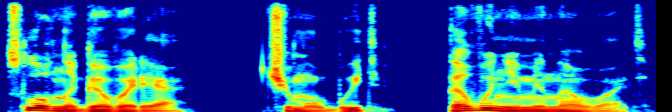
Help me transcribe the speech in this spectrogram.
словно говоря, чему быть, того не миновать.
